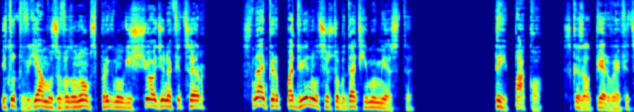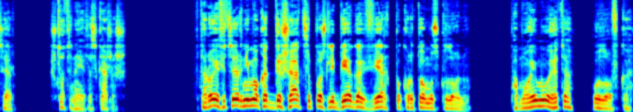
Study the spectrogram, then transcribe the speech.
И тут в яму за валуном спрыгнул еще один офицер. Снайпер подвинулся, чтобы дать ему место. «Ты, Пако», — сказал первый офицер. «Что ты на это скажешь?» Второй офицер не мог отдышаться после бега вверх по крутому склону. «По-моему, это уловка»,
